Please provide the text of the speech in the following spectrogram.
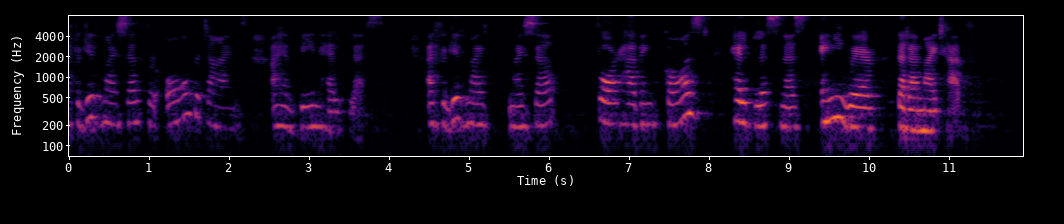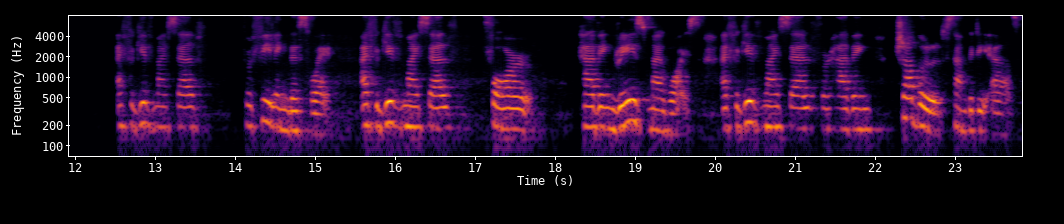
forgive myself for all the times I have been helpless. I forgive my, myself for having caused helplessness anywhere that I might have. I forgive myself for feeling this way. I forgive myself for having raised my voice. I forgive myself for having troubled somebody else.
